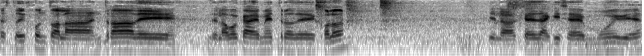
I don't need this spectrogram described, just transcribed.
Estoy junto a la entrada de, la boca de metro de Colón y la verdad es que desde aquí se ve muy bien.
